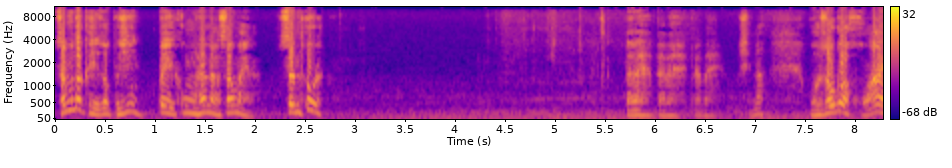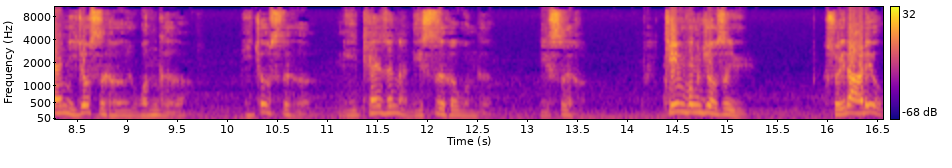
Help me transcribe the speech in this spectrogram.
什么都可以说不信，被共产党收买了，渗透了。拜拜拜拜拜拜，行了，我说过，华人你就适合文革，你就适合，你天生的，你适合文革，你适合，听风就是雨，随大流。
